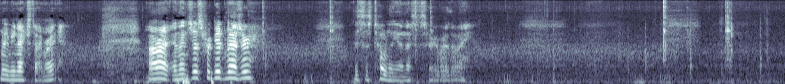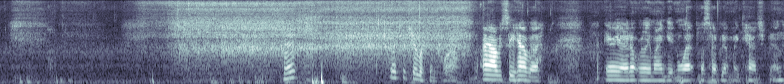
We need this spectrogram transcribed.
Maybe next time, right? All right, and then just for good measure, this is totally unnecessary, by the way. Okay. That's what you're looking for. I obviously have a area I don't really mind getting wet, plus I've got my catch bin.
